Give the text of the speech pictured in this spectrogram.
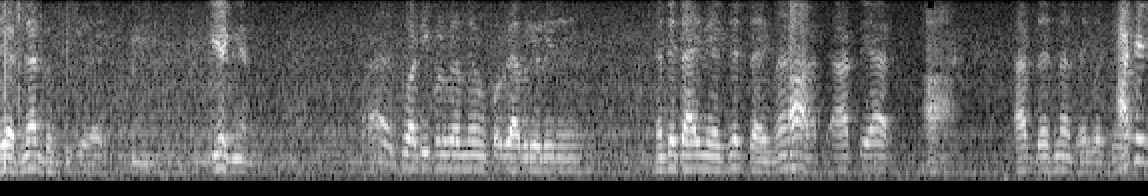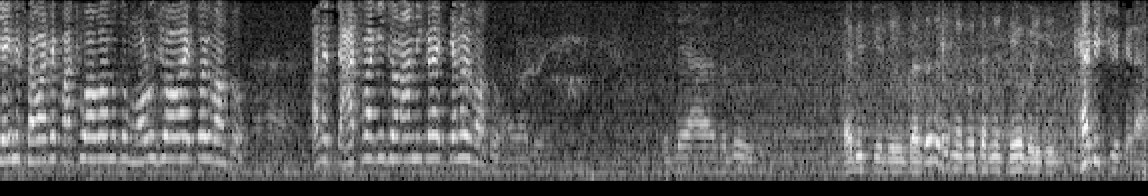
એ અજ્ઞાન ભક્તિ કહેવાય. એ અજ્ઞાન. ચોટી પડવું એમને હું રાબડીઓ લઈને એમ તો ટાઈમ એક્ઝેક્ટ ટાઈમ આઠ તે આઠ. આઠ દસ ના થાય બસ આઠે જઈને સવારે પાછું આવવાનું તો મોડું જો આવાય તોય વાંધો. અને આઠ વાગે જો ના નીકળાય તેનોય વાંધો. એટલે આ બધું હેબિચ્યુઅલ જેવું કરતો હતો મેં કહ્યું તમને ટેવ પડી ગઈ. હેબિચ્યુએટેડ આ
